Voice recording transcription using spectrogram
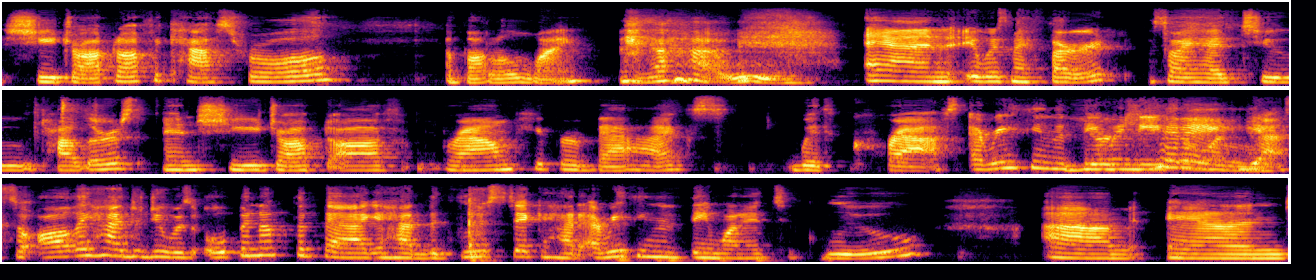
She dropped off a casserole, a bottle of wine. Ooh. And it was my third. So I had two toddlers, and she dropped off brown paper bags with crafts, everything that they You're would need. for one- Yeah. So all they had to do was open up the bag. It had the glue stick, it had everything that they wanted to glue. Um, and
